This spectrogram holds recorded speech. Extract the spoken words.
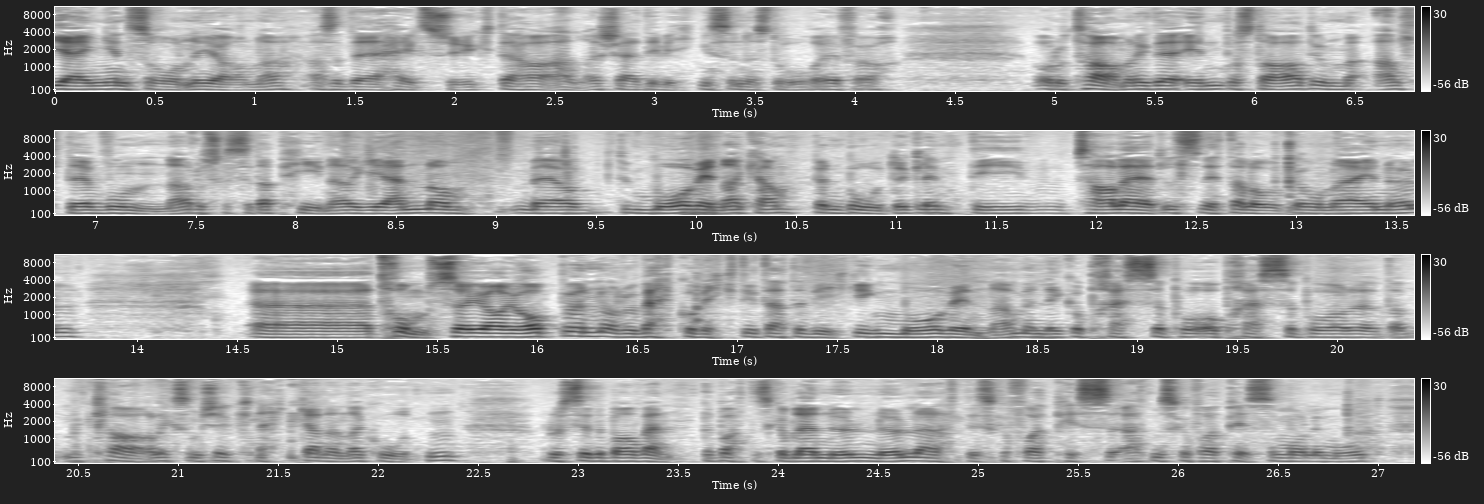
gjengen som runder hjørnet altså Det er helt sykt. Det har aldri skjedd i Vikings historie før. Og du tar med deg det inn på stadion med alt det vonde du skal sitte og pine deg igjennom. Med du må vinne kampen. Bodø-Glimt tar ledelsen etter å ligge under 1-0. Eh, Tromsø gjør jobben, og du vet hvor viktig det er at Viking må vinne. Men ligger og presser på og presser på. Vi klarer liksom ikke å knekke den der koden. Og Du sitter bare og venter på at det skal bli 0-0, eller at, pisse, at vi skal få et pissemål imot.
